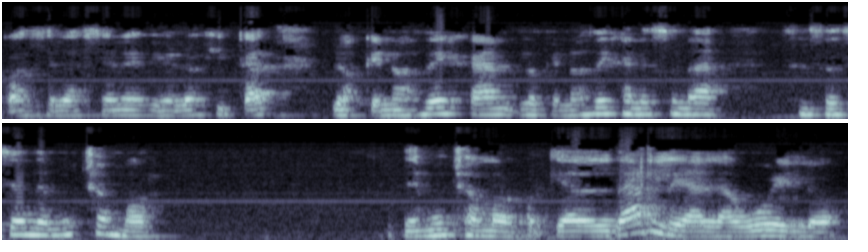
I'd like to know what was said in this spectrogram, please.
constelaciones biológicas, los que nos dejan, lo que nos dejan es una sensación de mucho amor, de mucho amor, porque al darle al abuelo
